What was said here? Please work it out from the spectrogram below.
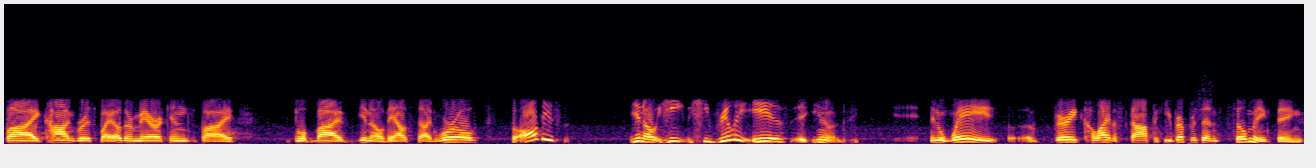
by Congress, by other Americans, by by you know the outside world. So all these, you know, he he really is, you know, in a way, very kaleidoscopic. He represents so many things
